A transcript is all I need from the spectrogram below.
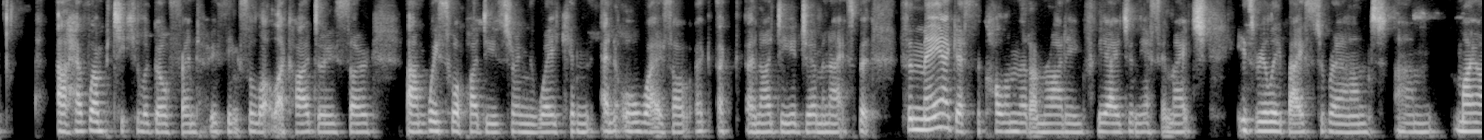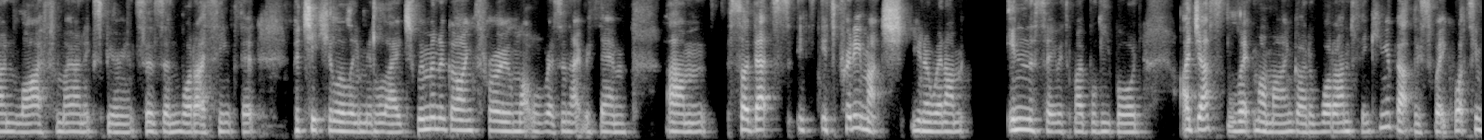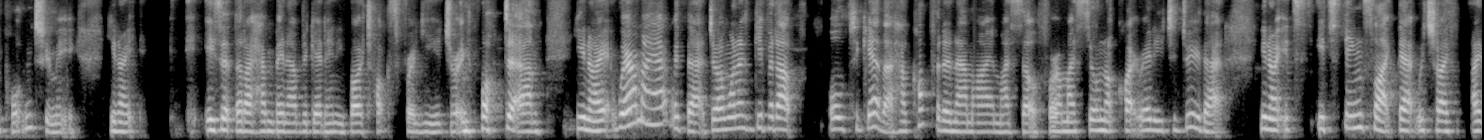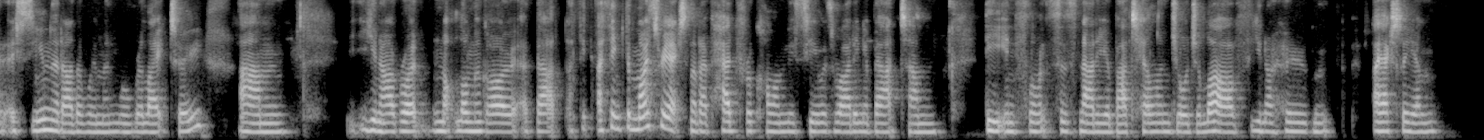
I have one particular girlfriend who thinks a lot like I do. So um, we swap ideas during the week, and and always a, a, an idea germinates. But for me, I guess the column that I'm writing for the Age and the SMH is really based around um, my own life and my own experiences, and what I think that particularly middle-aged women are going through, and what will resonate with them. Um, so that's it's it's pretty much you know when I'm in the sea with my boogie board, I just let my mind go to what I'm thinking about this week, what's important to me. You know, is it that I haven't been able to get any Botox for a year during lockdown? You know, where am I at with that? Do I want to give it up altogether? How confident am I in myself, or am I still not quite ready to do that? You know, it's it's things like that which I, I assume that other women will relate to. Um, you know, I wrote not long ago about I think I think the most reaction that I've had for a column this year was writing about um, the influences Nadia Bartel and Georgia Love, you know, who I actually am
